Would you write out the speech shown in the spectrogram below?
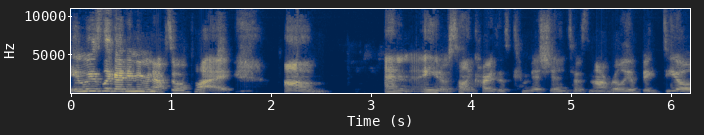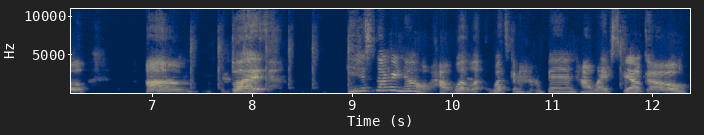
it was like I didn't even have to apply. Um, and you know, selling cards is commission, so it's not really a big deal. Um, but you just never know how what what's going to happen, how life's going to yep. go.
